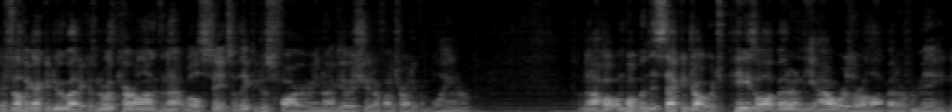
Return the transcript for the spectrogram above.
there's nothing I could do about it because North Carolina's an at-will state, so they could just fire me and not give a shit if I try to complain. Or so now I'm hoping the second job, which pays a lot better and the hours are a lot better for me,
